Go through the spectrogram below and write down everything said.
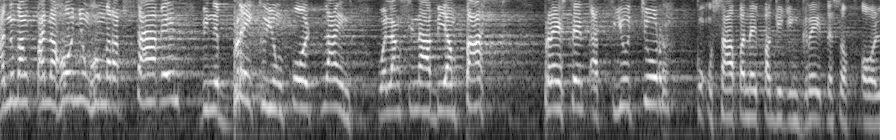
Ano mang panahon yung humarap sa akin, binibreak ko yung fault line. Walang sinabi ang past, present at future kung usapan ay pagiging greatest of all.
